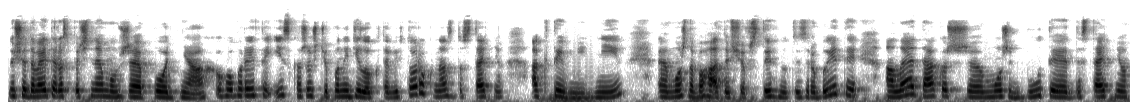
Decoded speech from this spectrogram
Ну що, давайте розпочнемо вже по днях говорити. І скажу, що понеділок та вівторок у нас достатньо активні дні. Е, Можна багато що встигнути зробити, але також е, можуть бути достатньо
